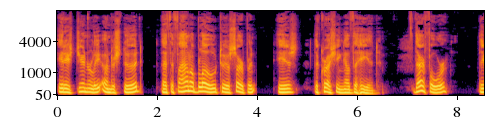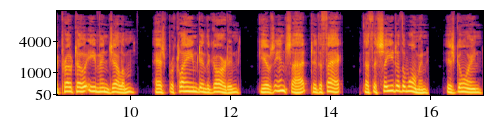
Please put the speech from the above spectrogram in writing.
It is generally understood that the final blow to a serpent is the crushing of the head. Therefore, the proto-evangelium, as proclaimed in the garden, gives insight to the fact that the seed of the woman is going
